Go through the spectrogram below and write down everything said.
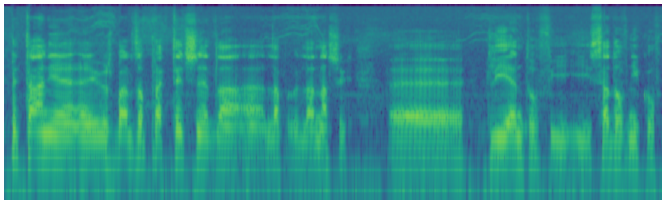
pytanie e, już bardzo praktyczne dla, dla, dla naszych e, klientów i, i sadowników.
